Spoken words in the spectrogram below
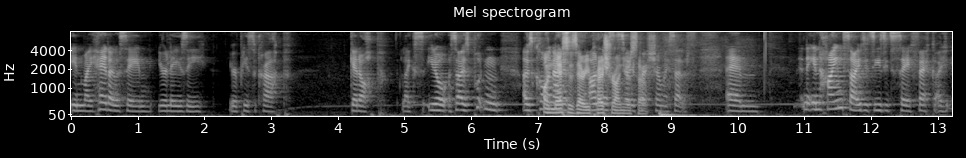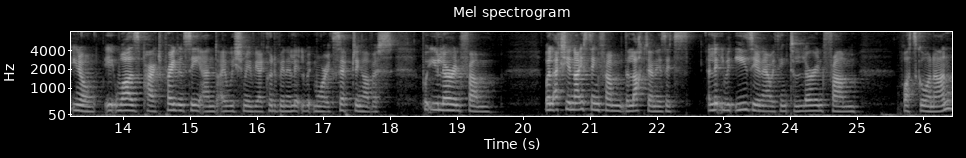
in my head I was saying, "You're lazy. You're a piece of crap. Get up." Like you know, so I was putting, I was coming Unnecessary pressure on unnecessary yourself. Pressure on myself. Um, in hindsight, it's easy to say, "Feck," I, you know, it was part of pregnancy, and I wish maybe I could have been a little bit more accepting of it. But you learn from, well, actually, a nice thing from the lockdown is it's a little bit easier now, I think, to learn from what's going on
